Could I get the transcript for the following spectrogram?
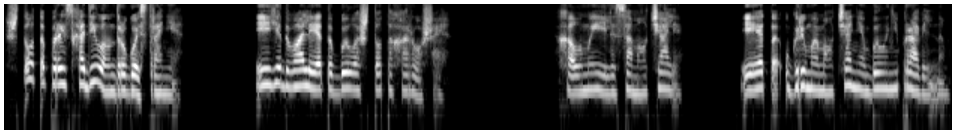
Что-то происходило на другой стороне, и едва ли это было что-то хорошее. Холмы и леса молчали, и это угрюмое молчание было неправильным.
